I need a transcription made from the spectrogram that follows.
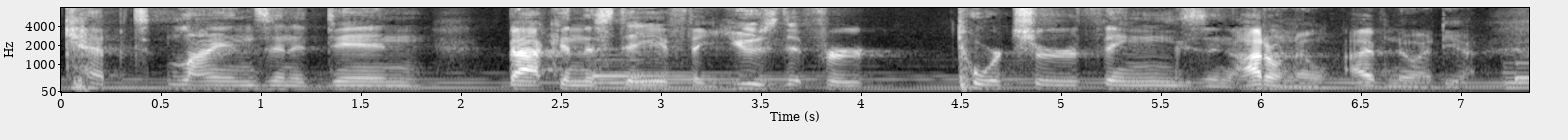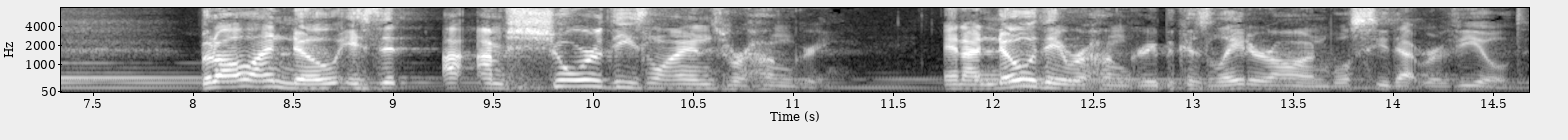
kept lions in a den back in this day, if they used it for torture things, and I don't know. I have no idea. But all I know is that I'm sure these lions were hungry. And I know they were hungry because later on we'll see that revealed.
